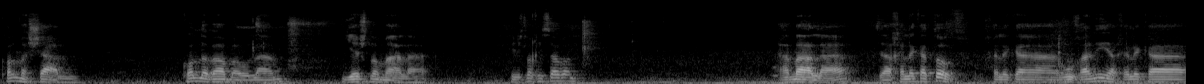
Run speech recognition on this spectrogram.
כל משל, כל דבר בעולם, יש לו מעלה, יש לו חיסרון. המעלה זה החלק הטוב, החלק הרוחני, החלק ה...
